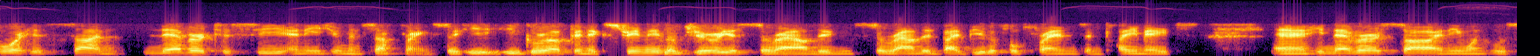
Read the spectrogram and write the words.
for his son never to see any human suffering. So he, he grew up in extremely luxurious surroundings, surrounded by beautiful friends and playmates. And he never saw anyone who was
